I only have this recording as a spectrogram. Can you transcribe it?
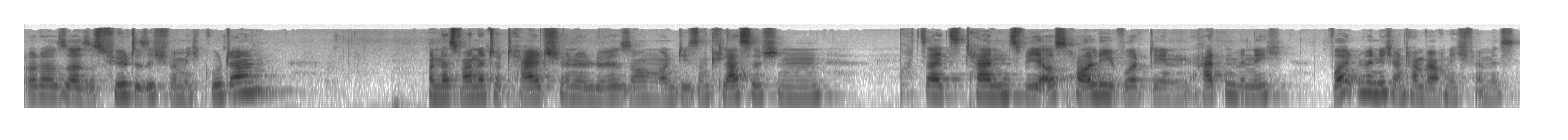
oder so, also es fühlte sich für mich gut an und das war eine total schöne Lösung und diesen klassischen Hochzeitstanz wie aus Hollywood, den hatten wir nicht, wollten wir nicht und haben wir auch nicht vermisst.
